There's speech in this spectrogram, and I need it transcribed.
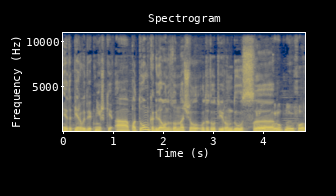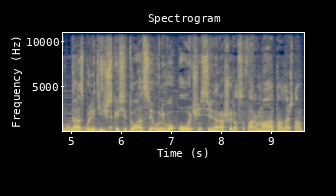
Это первые две книжки. А потом, когда он вот он начал вот эту вот ерунду с... Э, крупную форму. Да, с политической ситуацией, у него очень сильно расширился формат, там, знаешь, там,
